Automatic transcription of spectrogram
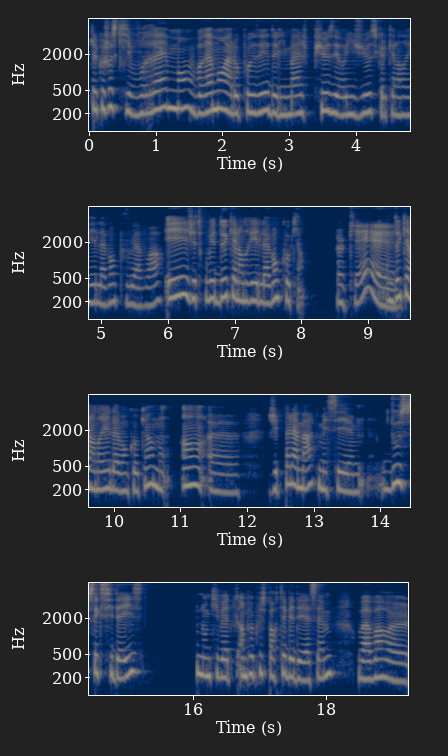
quelque chose qui est vraiment, vraiment à l'opposé de l'image pieuse et religieuse que le calendrier de l'Avent pouvait avoir. Et j'ai trouvé deux calendriers de l'Avent coquins. Ok. Deux calendriers de l'Avent coquins, non un j'ai pas la marque, mais c'est 12 euh, Sexy Days. Donc, qui va être un peu plus porté BDSM. On va avoir, euh,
